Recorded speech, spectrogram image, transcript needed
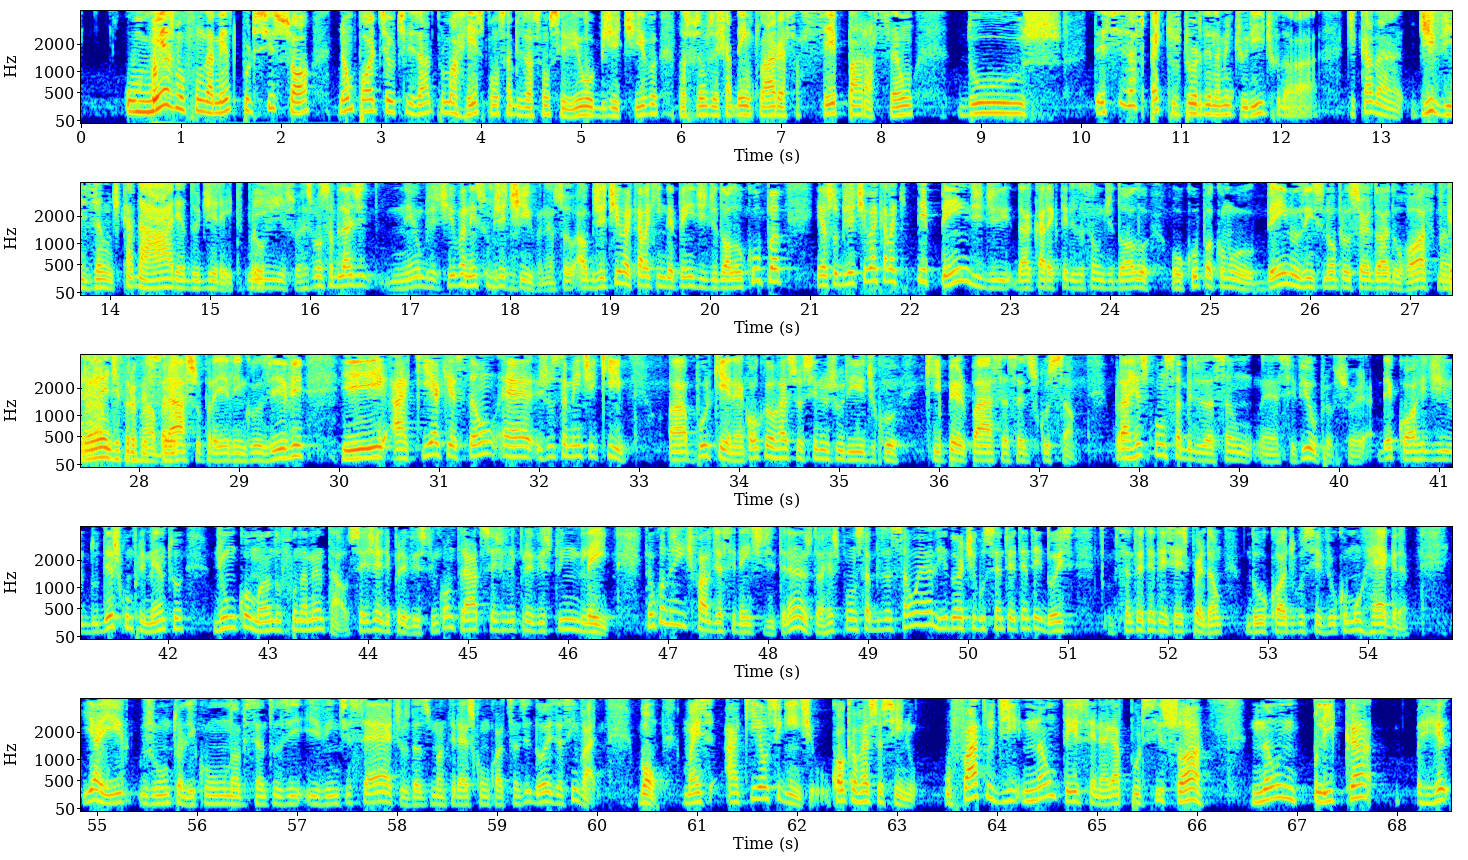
o mesmo fundamento por si só não pode ser utilizado para uma responsabilização civil objetiva. Nós precisamos deixar bem claro essa separação dos desses aspectos do ordenamento jurídico, da, de cada divisão, de cada área do direito. Prof. Isso, a responsabilidade nem objetiva nem subjetiva. Né? A objetiva é aquela que independe de dolo ou culpa, e a subjetiva é aquela que depende de, da caracterização de dolo ou culpa, como bem nos ensinou o professor Eduardo Hoffman. Grande lá. professor. Um abraço para ele, inclusive. E aqui a questão é justamente que, ah, por quê? Né? Qual que é o raciocínio jurídico que perpassa essa discussão? Para a responsabilização é, civil, professor, decorre de, do descumprimento de um comando fundamental, seja ele previsto em contrato, seja ele previsto em lei. Então, quando a gente fala de acidente de trânsito, a responsabilização é ali do artigo 182, 186, perdão, do Código Civil como regra. E aí, junto ali com 927, os dados materiais com 402 e assim vai. Bom, mas aqui é o seguinte, qual que é o raciocínio? O fato de não ter CNH por si só não implica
